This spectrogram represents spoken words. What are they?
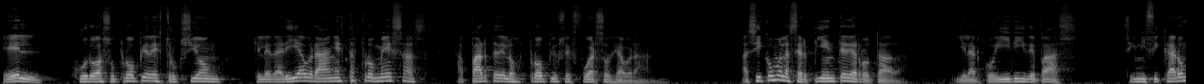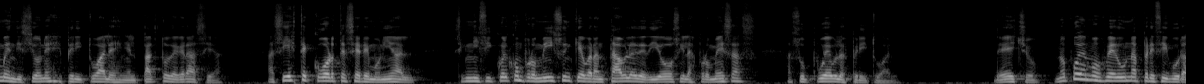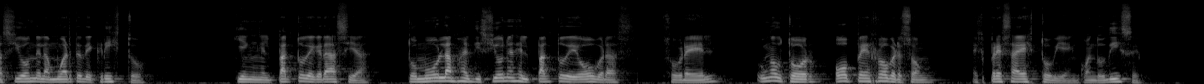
Él juró a su propia destrucción que le daría a Abraham estas promesas aparte de los propios esfuerzos de Abraham. Así como la serpiente derrotada y el arcoíris de paz significaron bendiciones espirituales en el pacto de gracia, así este corte ceremonial significó el compromiso inquebrantable de Dios y las promesas a su pueblo espiritual. De hecho, no podemos ver una prefiguración de la muerte de Cristo, quien en el pacto de gracia tomó las maldiciones del pacto de obras sobre él. Un autor, O.P. Robertson, expresa esto bien cuando dice,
